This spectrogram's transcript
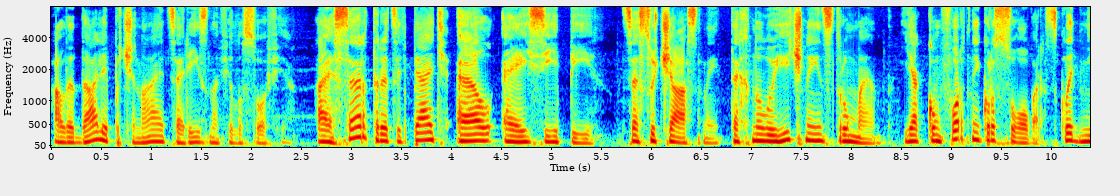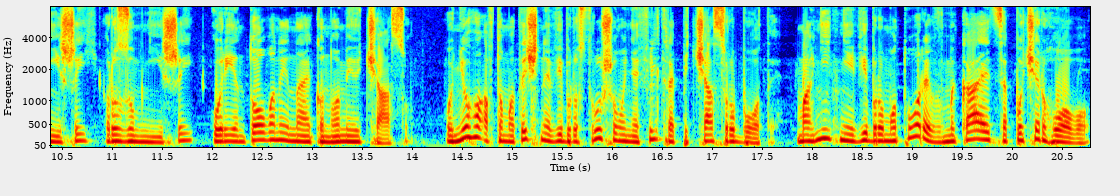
Але далі починається різна філософія. ASR 35L ACP це сучасний технологічний інструмент, як комфортний кросовер, складніший, розумніший, орієнтований на економію часу. У нього автоматичне віброструшування фільтра під час роботи. Магнітні вібромотори вмикаються почергово,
